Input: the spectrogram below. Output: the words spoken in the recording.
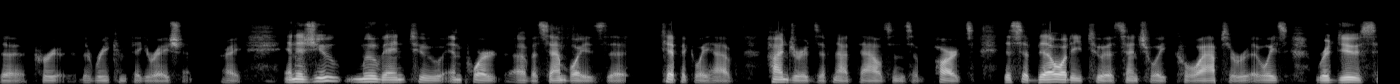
the, the reconfiguration, right? And as you move into import of assemblies that typically have hundreds, if not thousands of parts, this ability to essentially collapse or at least reduce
